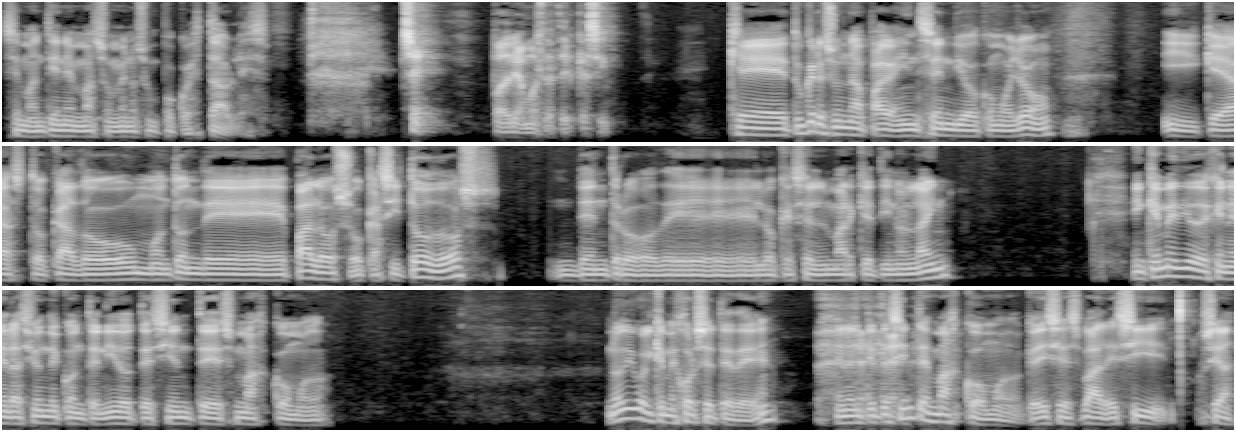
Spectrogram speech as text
se mantienen más o menos un poco estables. Sí, podríamos decir que sí. Que tú que eres un apaga incendio como yo y que has tocado un montón de palos o casi todos, dentro de lo que es el marketing online. ¿En qué medio de generación de contenido te sientes más cómodo? No digo el que mejor se te dé, ¿eh? en el que te sientes más cómodo, que dices, vale, sí, o sea,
